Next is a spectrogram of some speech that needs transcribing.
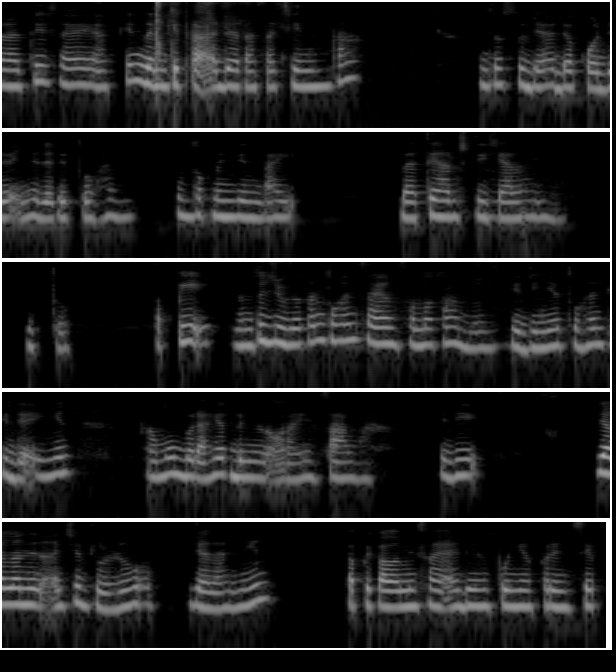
berarti saya yakin dan kita ada rasa cinta, itu sudah ada kodenya dari Tuhan untuk mencintai. Berarti harus dijalani. Itu. Tapi nanti juga kan Tuhan sayang sama kamu. Jadinya Tuhan tidak ingin kamu berakhir dengan orang yang salah. Jadi jalanin aja dulu, jalanin. Tapi kalau misalnya ada yang punya prinsip,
